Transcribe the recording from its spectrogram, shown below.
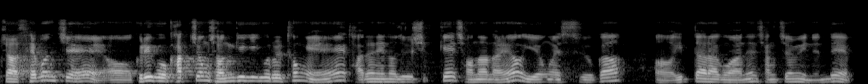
자, 세 번째, 어, 그리고 각종 전기기구를 통해 다른 에너지를 쉽게 전환하여 이용할 수가 어, 있다라고 하는 장점이 있는데,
